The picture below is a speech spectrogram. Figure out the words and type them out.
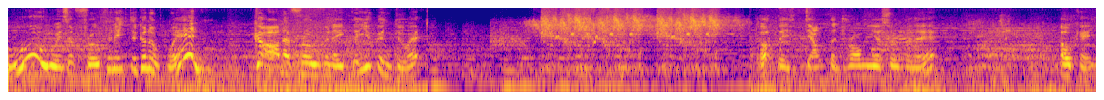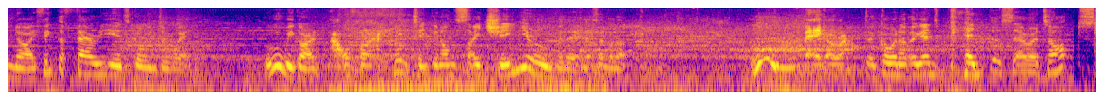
Ooh, is a Frovinator gonna win? God, Afrovenator, you can do it. Oh, there's Delta Dromius over there. Okay, no, I think the fairy is going to win. Ooh, we got an Alpha Acro taking on Sidechania over there. Let's have a look. Ooh, Megaraptor going up against Pentaceratops.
